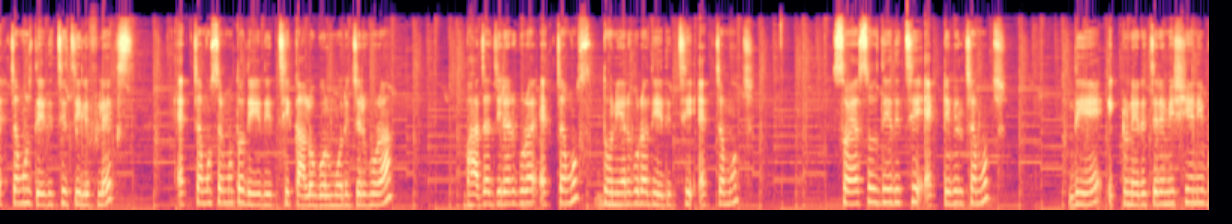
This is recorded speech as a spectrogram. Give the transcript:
এক চামচ দিয়ে দিচ্ছি চিলি ফ্লেক্স, এক চামচের মতো দিয়ে দিচ্ছি কালো গোলমরিচের গুঁড়া, ভাজা জিরার গুঁড়া এক চামচ, ধনিয়ার গুঁড়া দিয়ে দিচ্ছি এক চামচ, সয়া সস দিয়ে দিচ্ছি এক টেবিল চামচ, দিয়ে একটু নেড়েচেড়ে মিশিয়ে নিব।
